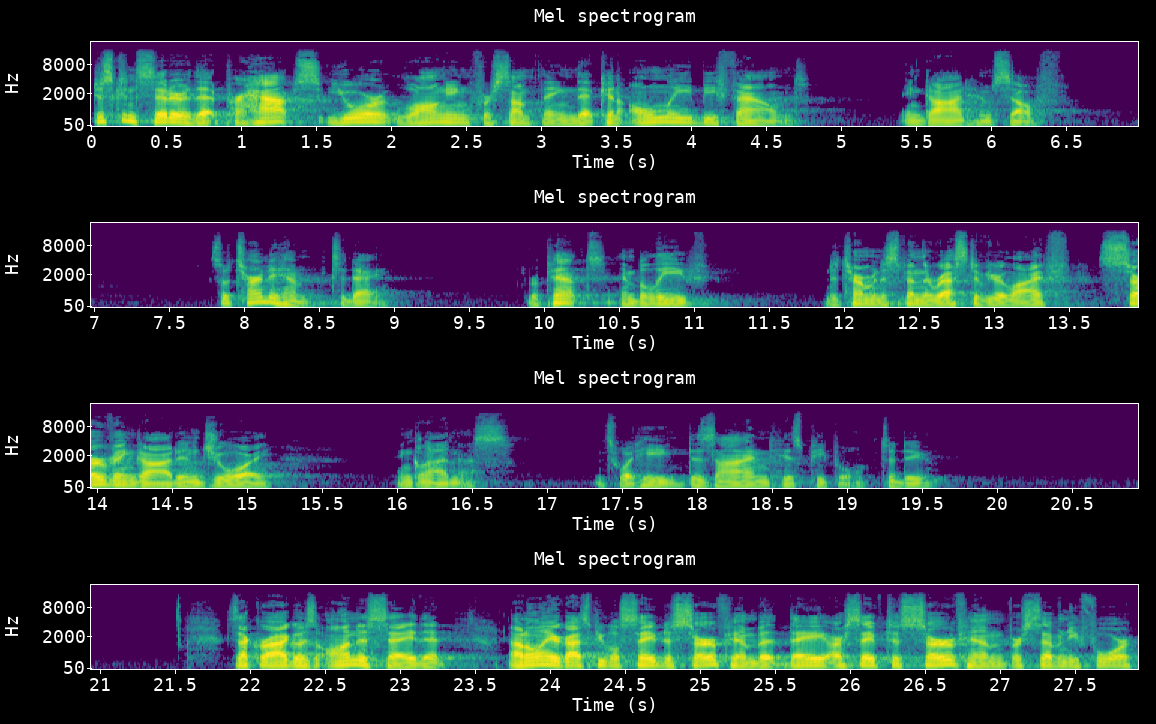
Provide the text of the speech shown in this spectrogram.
Just consider that perhaps you're longing for something that can only be found in God Himself. So turn to Him today. Repent and believe. Determine to spend the rest of your life serving God in joy and gladness. It's what He designed His people to do. Zechariah goes on to say that not only are God's people saved to serve him, but they are saved to serve him, verse 74,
